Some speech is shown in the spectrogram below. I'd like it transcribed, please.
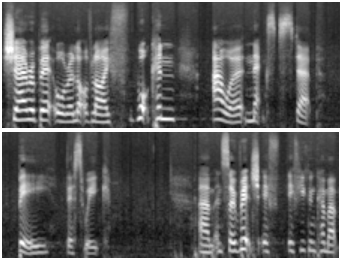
share a bit or a lot of life? What can our next step be this week? Um, and so, Rich, if, if you can come up,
